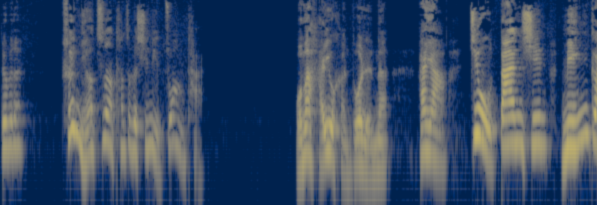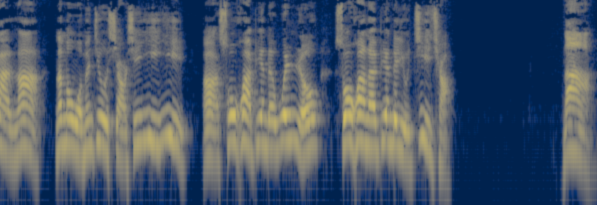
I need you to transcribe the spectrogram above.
对不对？所以你要知道他这个心理状态。我们还有很多人呢，哎呀，就担心敏感啦，那么我们就小心翼翼啊，说话变得温柔，说话呢变得有技巧，那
